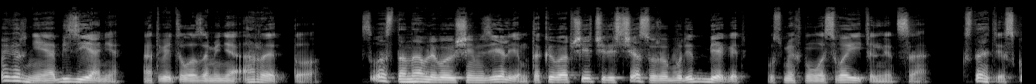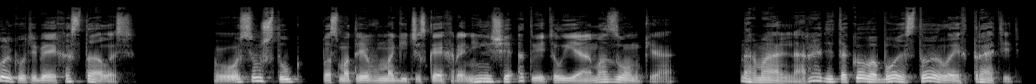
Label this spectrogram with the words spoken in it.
Вернее, обезьяне», – ответила за меня Аретто. «С восстанавливающим зельем так и вообще через час уже будет бегать», – усмехнулась воительница. «Кстати, сколько у тебя их осталось?» «Восемь штук», – посмотрев в магическое хранилище, ответил я амазонке. «Нормально, ради такого боя стоило их тратить.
